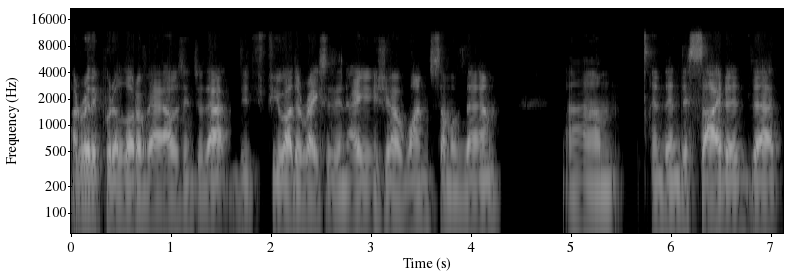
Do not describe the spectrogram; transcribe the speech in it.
I'd really put a lot of hours into that. Did a few other races in Asia, won some of them, um, and then decided that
